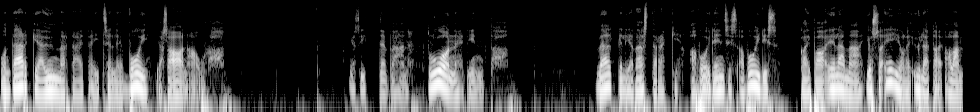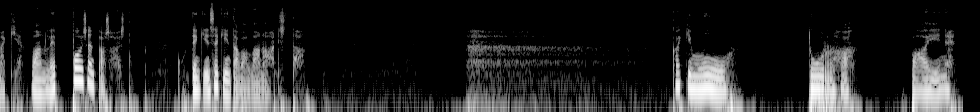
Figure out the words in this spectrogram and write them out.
On tärkeää ymmärtää, että itselleen voi ja saa nauraa. Ja sitten vähän luonnehdintaa. Välttelijä västäräkki avoidensis avoidis kaipaa elämää, jossa ei ole ylä- tai alamäkiä, vaan leppoisen tasaista. Kuitenkin sekin tavallaan ahdistaa. Kaikki muu, turha, paine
